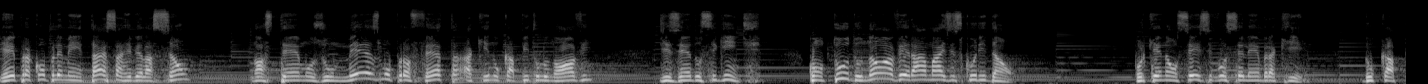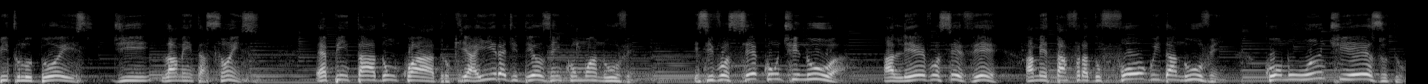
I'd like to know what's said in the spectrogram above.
E aí, para complementar essa revelação, nós temos o mesmo profeta aqui no capítulo 9, dizendo o seguinte: Contudo, não haverá mais escuridão, porque não sei se você lembra aqui, do capítulo 2 de Lamentações, é pintado um quadro que a ira de Deus vem como uma nuvem. E se você continua a ler, você vê a metáfora do fogo e da nuvem como um anti-êxodo,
